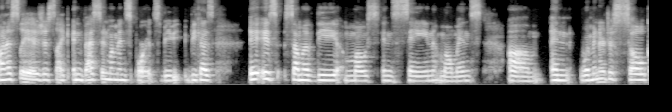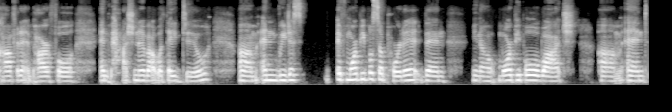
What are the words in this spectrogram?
Honestly, it's just like invest in women's sports be, because it is some of the most insane moments um, and women are just so confident and powerful and passionate about what they do um, and we just if more people support it, then you know more people will watch, um, and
